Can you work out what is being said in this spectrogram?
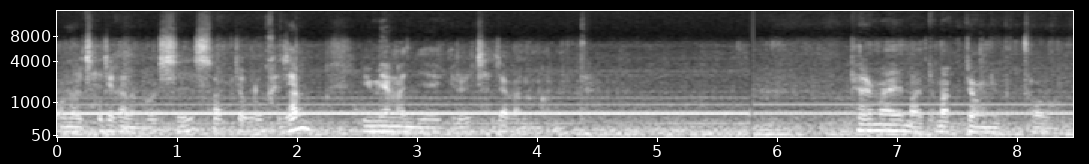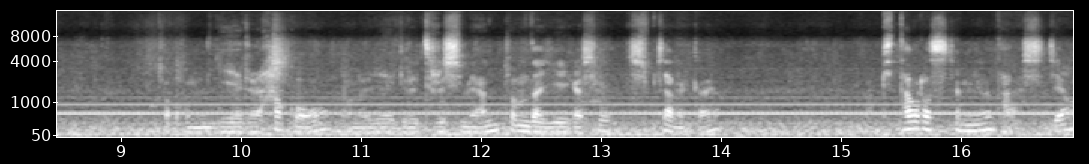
오늘 찾아가는 것이 수학적으로 가장 유명한 얘기를 찾아가는 겁니다. 페르마의 마지막 정리부터 조금 이해를 하고 오늘 얘기를 들으시면 좀 더 이해가 쉽, 쉽지 않을까요? 피타고라스 정리는 다 아시죠?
